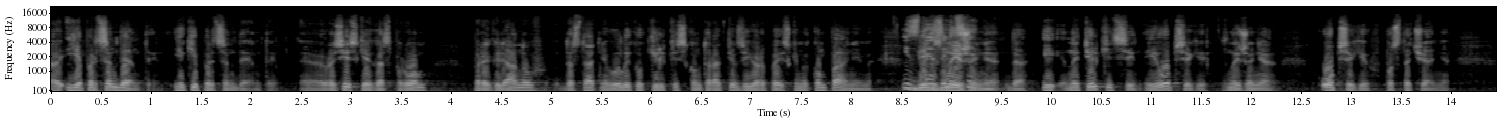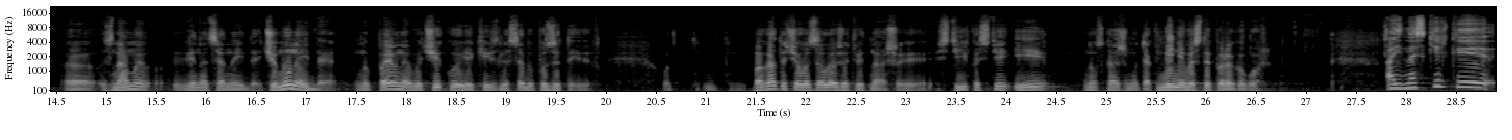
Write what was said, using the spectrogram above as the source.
е, є прецеденти. Які прецеденти? Е, Російський Газпром переглянув достатньо велику кількість контрактів з європейськими компаніями. І Бік зниження, да. і не тільки цін, і обсяги, зниження обсягів постачання. Е, З нами він на це не йде. Чому не йде? Ну, певне, вичікує якихось для себе позитивів. От, багато чого залежить від нашої стійкості і, ну скажімо так, вміння вести переговори. А й наскільки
